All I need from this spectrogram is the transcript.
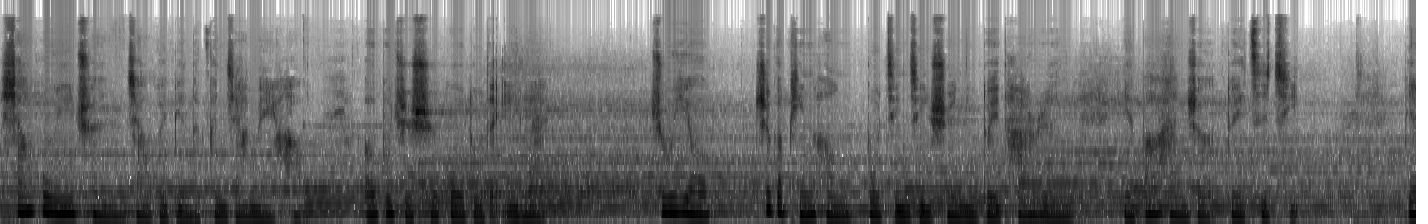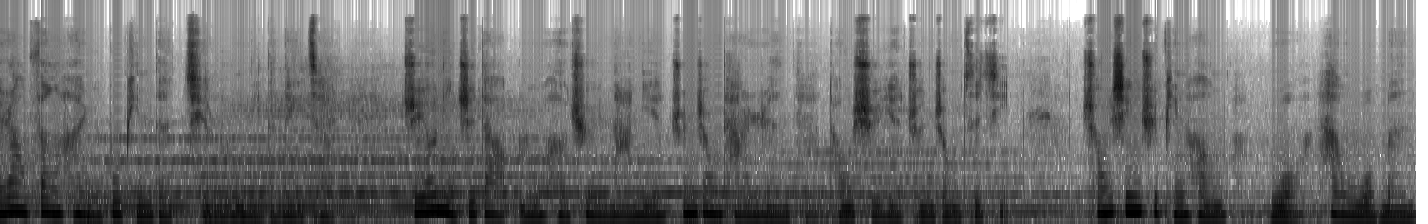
相互依存将会变得更加美好，而不只是过度的依赖。注意哦，这个平衡不仅仅是你对他人，也包含着对自己。别让愤恨与不平等潜入你的内在。只有你知道如何去拿捏尊重他人，同时也尊重自己。重新去平衡我和我们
